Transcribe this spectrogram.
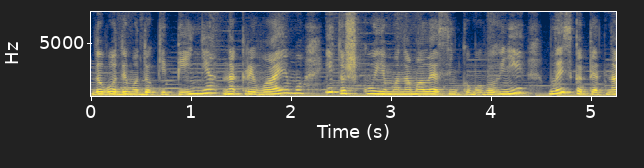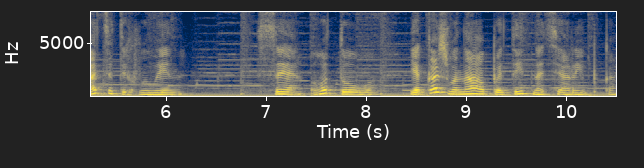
доводимо до кипіння, накриваємо і тушкуємо на малесенькому вогні близько 15 хвилин. Все, готово. Яка ж вона апетитна ця рибка.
